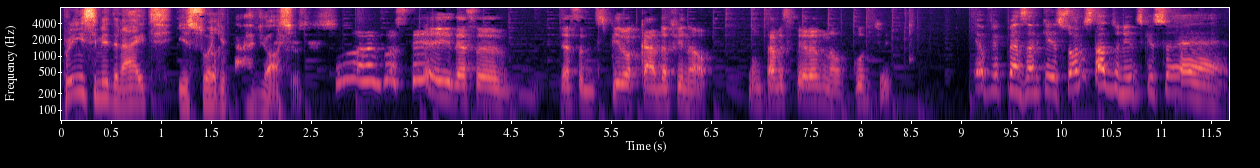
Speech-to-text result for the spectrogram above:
Prince Midnight e sua guitarra de ossos. Porra, gostei aí dessa, dessa despirocada final. Não tava esperando, não. Curti. Eu fico pensando que só nos Estados Unidos que isso é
